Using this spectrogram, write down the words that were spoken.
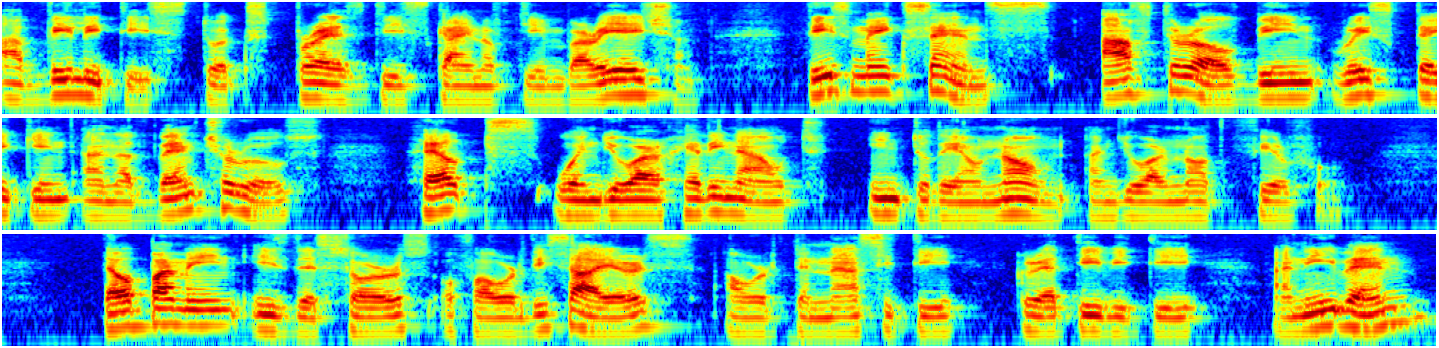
abilities to express this kind of gene variation. This makes sense. After all, being risk taking and adventurous helps when you are heading out into the unknown and you are not fearful. Dopamine is the source of our desires, our tenacity, creativity, and even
